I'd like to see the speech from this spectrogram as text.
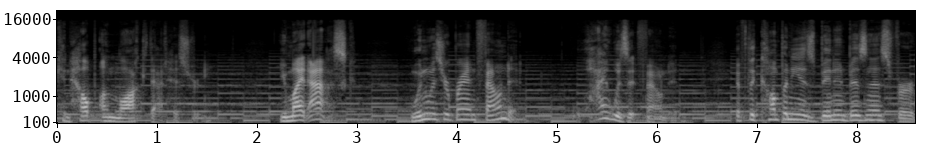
can help unlock that history. You might ask, when was your brand founded? Why was it founded? If the company has been in business for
